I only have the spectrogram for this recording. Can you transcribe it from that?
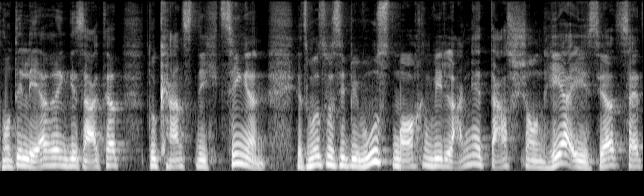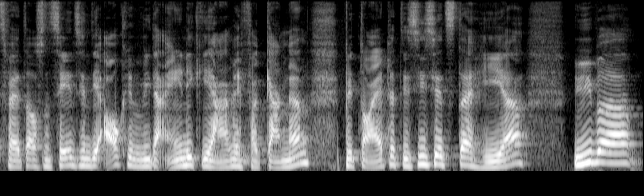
wo die Lehrerin gesagt hat, du kannst nicht singen. Jetzt muss man sich bewusst machen, wie lange das schon her ist. Ja, seit 2010 sind ja auch wieder einige Jahre vergangen. Bedeutet, es ist jetzt daher über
